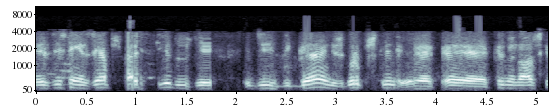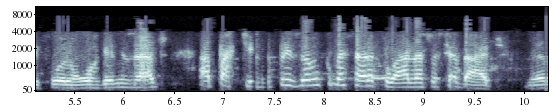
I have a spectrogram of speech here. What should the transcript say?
Existem exemplos parecidos de, de, de gangues, grupos é, é, criminosos que foram organizados a partir da prisão e começaram a atuar na sociedade. Né?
